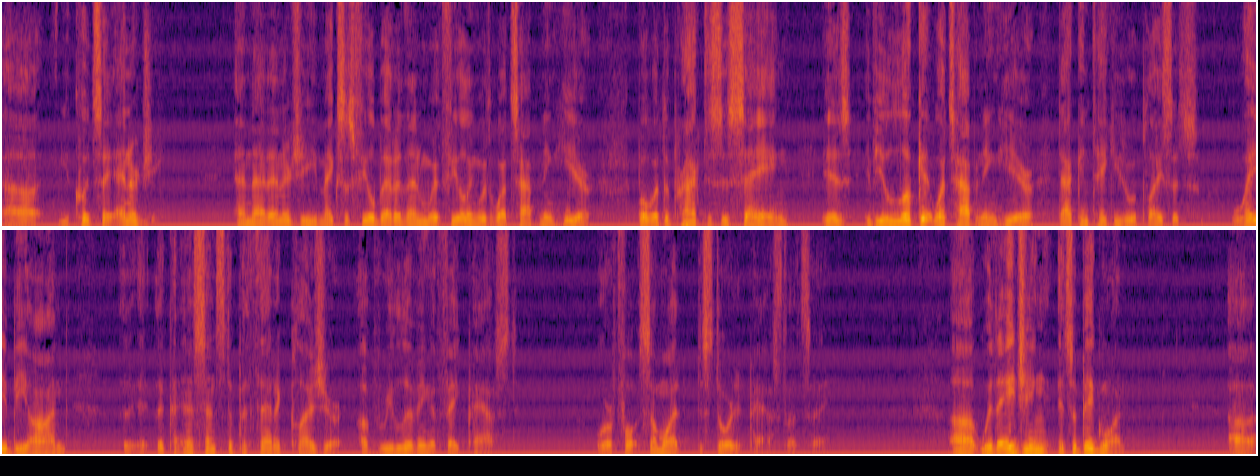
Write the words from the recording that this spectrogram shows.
uh, you could say, energy and that energy makes us feel better than we're feeling with what's happening here. But what the practice is saying is if you look at what's happening here, that can take you to a place that's way beyond, the, in a sense, the pathetic pleasure of reliving a fake past or somewhat distorted past, let's say. Uh, with aging, it's a big one. Uh,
